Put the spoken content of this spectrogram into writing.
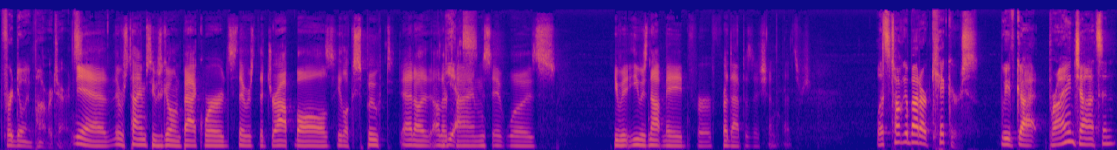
for doing punt returns. Yeah, there was times he was going backwards. There was the drop balls. He looked spooked at other yes. times. It was he was he was not made for for that position. That's for sure. Let's talk about our kickers. We've got Brian Johnson,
